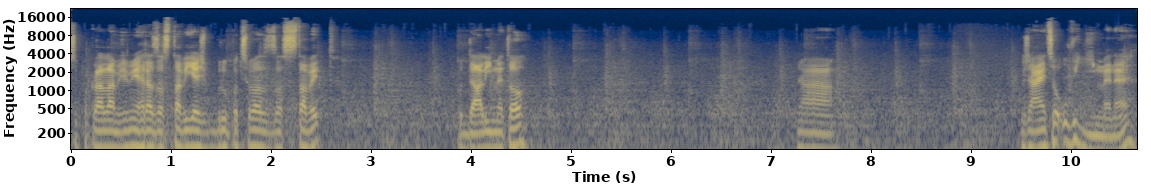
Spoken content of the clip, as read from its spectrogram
Předpokládám, že mě hra zastaví, až budu potřeba zastavit. Oddálíme to. Možná... Možná něco uvidíme, ne?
